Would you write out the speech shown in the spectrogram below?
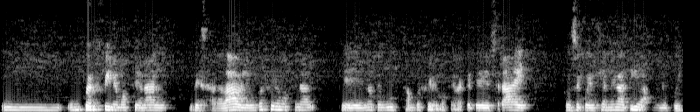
un, perfil emocional desagradable, un perfil emocional que no te gusta, un perfil emocional que te trae consecuencias negativas, bueno, pues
